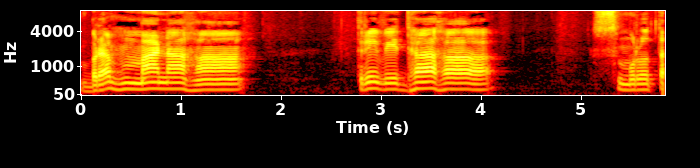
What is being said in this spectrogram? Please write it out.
బ్రహ్మణ త్రివిధ స్మృత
